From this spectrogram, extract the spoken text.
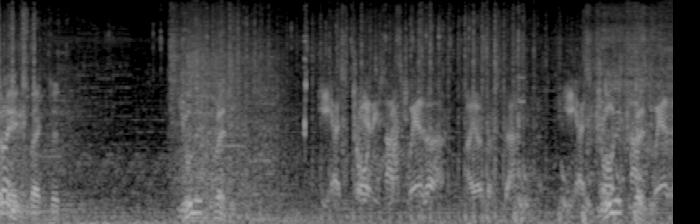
to be expected. Unit ready. He has taught us well. I understand. He has taught Unit us ready. well.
